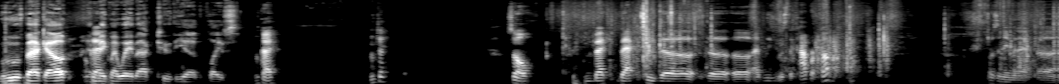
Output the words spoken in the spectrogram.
move back out and Okay. make my way back to the uh, the place. Okay. Okay. So back back to the the uh, I believe it was the Copper Cup. What was the name of that? Uh,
